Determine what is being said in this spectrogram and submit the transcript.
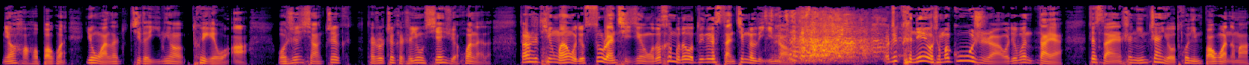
你要好好保管，用完了记得一定要退给我啊！”我是想这，他说这可是用鲜血换来的。当时听完我就肃然起敬，我都恨不得我对那个伞敬个礼，你知道吗？我这肯定有什么故事啊！我就问大爷：“这伞是您战友托您保管的吗？”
